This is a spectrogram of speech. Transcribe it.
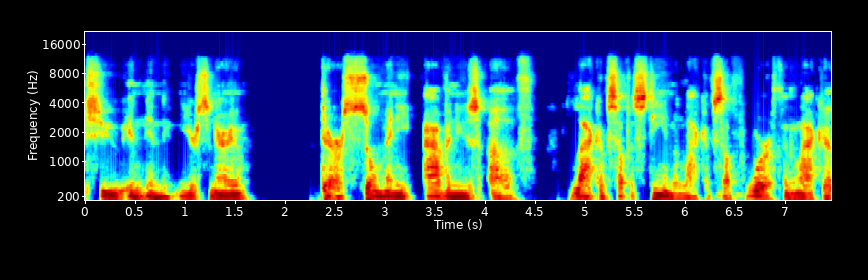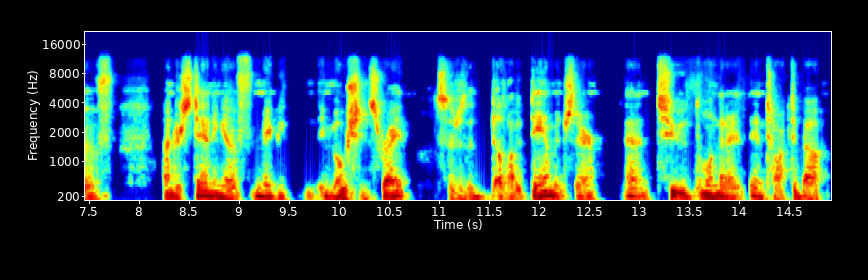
to in in your scenario there are so many avenues of lack of self-esteem and lack of self-worth and lack of understanding of maybe emotions right? So there's a, a lot of damage there uh, to the one that i and talked about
